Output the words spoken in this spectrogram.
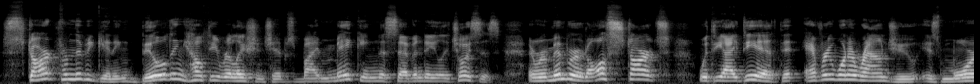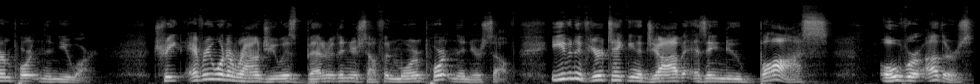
Start from the beginning, building healthy relationships by making the seven daily choices. And remember, it all starts with the idea that everyone around you is more important than you are. Treat everyone around you as better than yourself and more important than yourself. Even if you're taking a job as a new boss over others,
